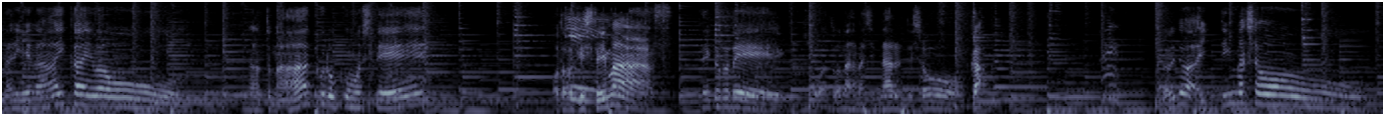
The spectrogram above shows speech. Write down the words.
何気ない会話をなんとなく録音してお届けしています。ということで今日はどんな話になるんでしょうか。それでは行ってみましょう。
